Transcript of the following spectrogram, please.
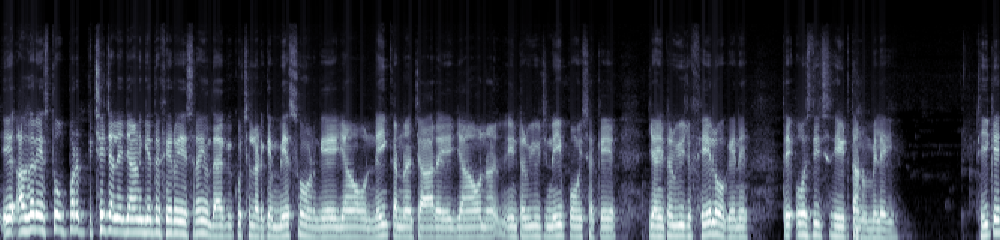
ਇਹ ਅਗਰ ਇਸ ਤੋਂ ਉੱਪਰ ਪਿੱਛੇ ਚਲੇ ਜਾਣਗੇ, ਤੇ ਫਿਰ ਇਸ ਤਰ੍ਹਾਂ ਹੀ ਹੁੰਦਾ ਕਿ ਕੁਝ ਲੜਕੇ ਮਿਸ ਹੋਣਗੇ ਜਾਂ ਉਹ ਨਹੀਂ ਕਰਨਾ ਚਾਹ ਰਹੇ ਜਾਂ ਉਹ ਇੰਟਰਵਿਊ 'ਚ ਨਹੀਂ ਪਹੁੰਚ ਸਕੇ। ਜਾਂ ਇੰਟਰਵਿਊ 'ਚ ਫੇਲ ਹੋ ਗਏ ਨੇ ਤੇ ਉਸ ਦੀ ਸੀਟ ਤੁਹਾਨੂੰ ਮਿਲੇਗੀ। ਠੀਕ ਹੈ?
